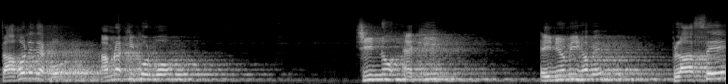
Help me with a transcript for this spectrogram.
তাহলে দেখো, আমরা কি করব? চিহ্ন একই, এই নিয়মেই হবে। প্লাসে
